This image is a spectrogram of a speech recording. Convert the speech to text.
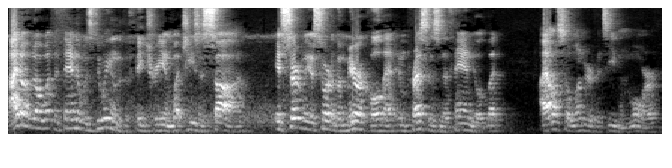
I don't know what Nathanael was doing under the fig tree and what Jesus saw. It's certainly a sort of a miracle that impresses Nathanael, but I also wonder if it's even more.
